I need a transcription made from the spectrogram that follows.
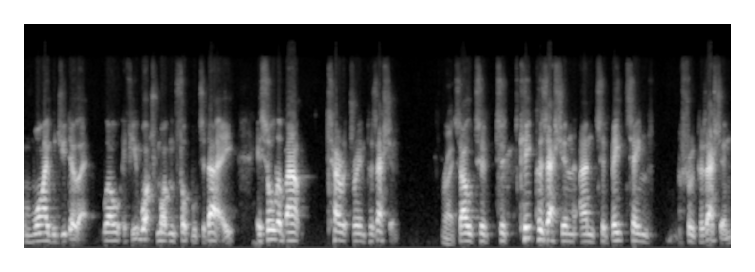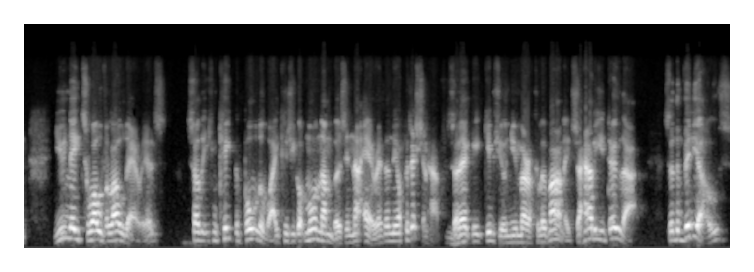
And why would you do it? Well, if you watch modern football today, it's all about territory and possession. Right. So to, to keep possession and to beat teams through possession, you need to overload areas so that you can keep the ball away because you've got more numbers in that area than the opposition have. Mm-hmm. So that it gives you a numerical advantage. So how do you do that? So the videos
